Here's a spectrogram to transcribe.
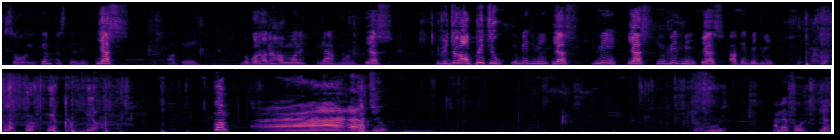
so you came to steal me. Yes. Okay. Because I don't have money. You don't have money. Yes. If you joke, I'll beat you. You beat me. Yes. Me. Yes. You beat me. Yes. Okay, beat me. Come. Look at you. Fool. I'm a fool. Yes.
